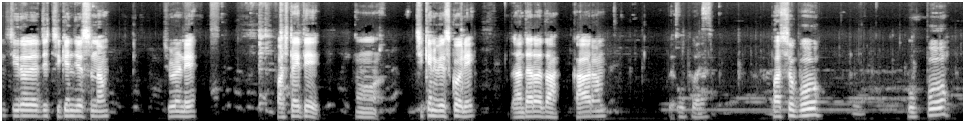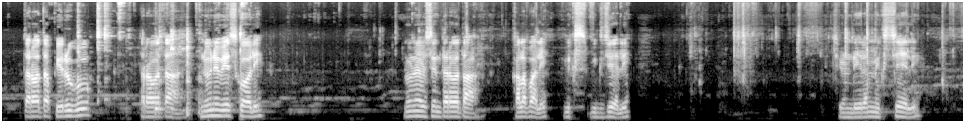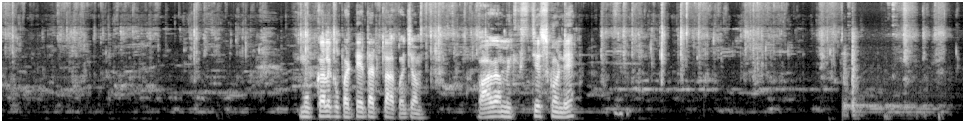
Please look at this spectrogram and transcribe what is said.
ఈరోజు అయితే చికెన్ చేస్తున్నాం. చూడండి. ఫస్ట్ అయితే చికెన్ వేసుకోవాలి. దాని తర్వాత కారం ఉప్పు. పసుపు ఉప్పు తర్వాత పెరుగు తర్వాత నూనె వేసుకోవాలి. నూనె వేసిన తర్వాత కలపాలి. మిక్స్ మిక్స్ చేయాలి. చూడండి ఇలా మిక్స్ చేయాలి. ముక్కలకు పట్టేటట్లా కొంచెం బాగా మిక్స్ చేసుకోండి.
